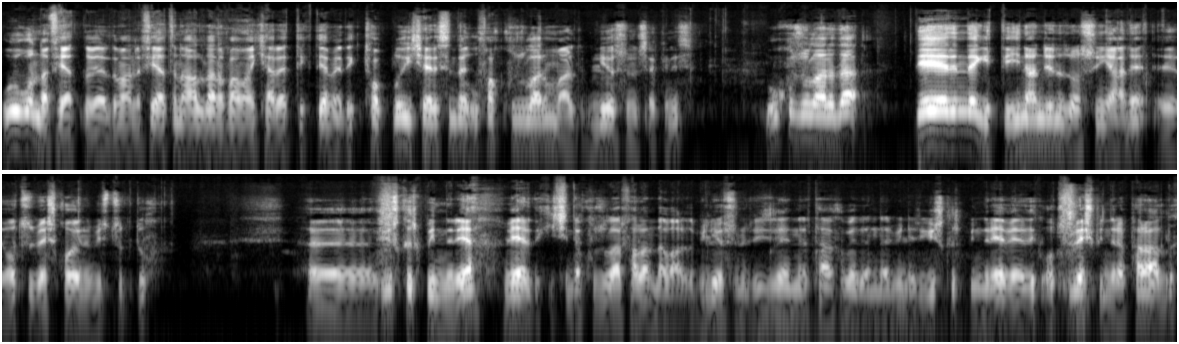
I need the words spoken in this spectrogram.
Uygun da fiyatlı verdim. Hani fiyatını aldanıp aman kar ettik demedik. Toplu içerisinde ufak kuzularım vardı biliyorsunuz hepiniz. Bu kuzuları da değerinde gitti. inancınız olsun yani. Ee, 35 koyunu biz tuttuk. Ee, 140 bin liraya verdik. İçinde kuzular falan da vardı biliyorsunuz. izleyenler, takip edenler bilir. 140 bin liraya verdik. 35 bin lira para aldık.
